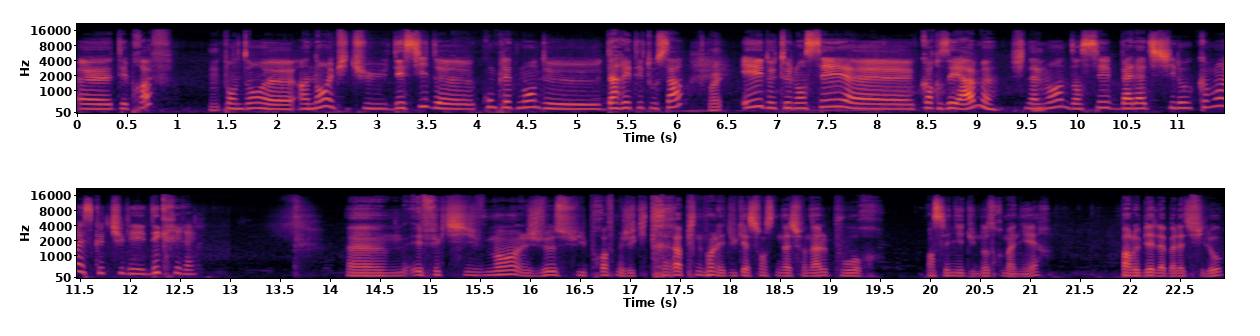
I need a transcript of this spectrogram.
tes profs mm. pendant un an, et puis tu décides complètement d'arrêter tout ça et de te lancer corps et âme, finalement, mm. dans ces balades philo. Comment est-ce que tu les décrirais? Euh, effectivement, je suis prof, mais je quitte très rapidement l'éducation nationale pour enseigner d'une autre manière, par le biais de la balade philo.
